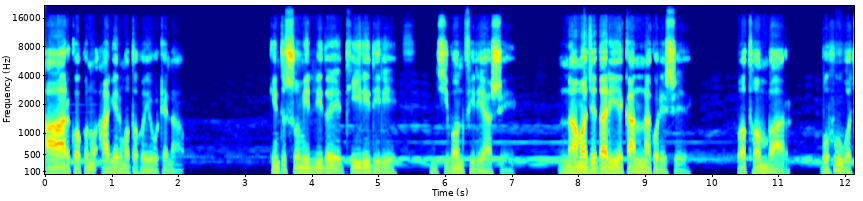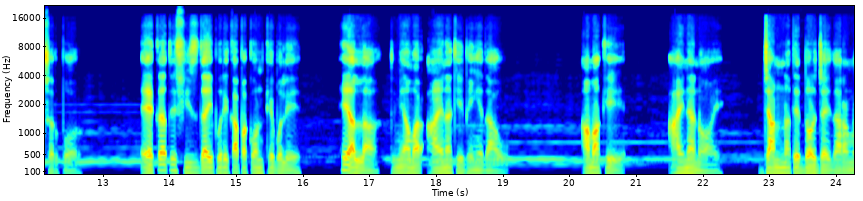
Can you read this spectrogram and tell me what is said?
আর কখনো আগের মতো হয়ে ওঠে না। কিন্তু সুমির হৃদয়ে ধীরে ধীরে জীবন ফিরে আসে। নামাজে দাঁড়িয়ে কান্না করে সে প্রথমবার বহু বছর পর। এক রাতে সিজদায় পরে কাপা কণ্ঠে বলে, হে আল্লাহ, তুমি আমার আয়নাকে ভেঙে দাও। আমাকে আয়না নয়, জান্নাতের দরজায় দাঁড়ানো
